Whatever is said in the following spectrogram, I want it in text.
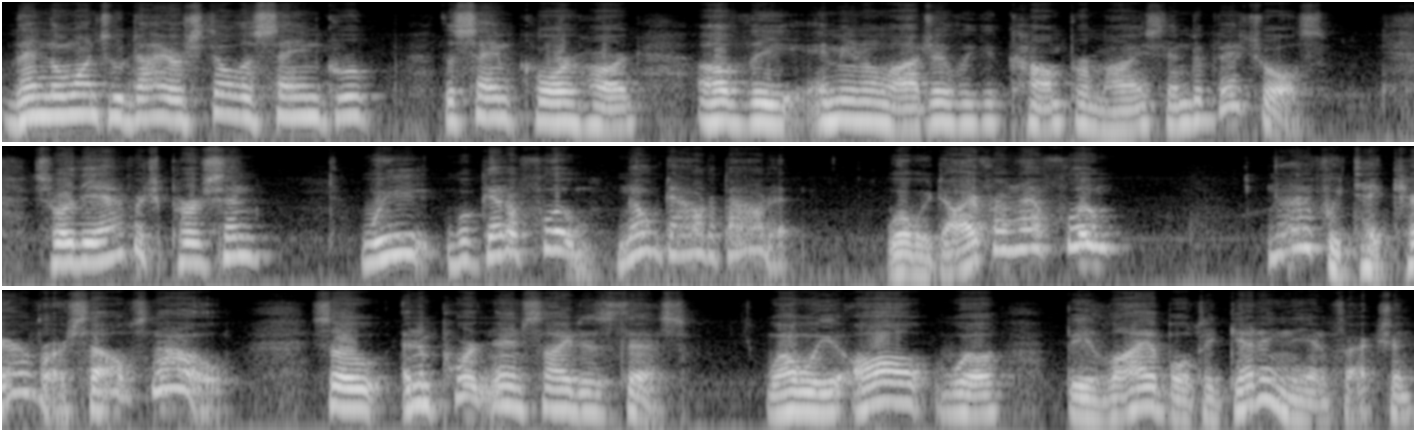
Then the ones who die are still the same group, the same cohort of the immunologically compromised individuals. So the average person, we will get a flu, no doubt about it. Will we die from that flu? Not if we take care of ourselves, no. So an important insight is this. While we all will be liable to getting the infection,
